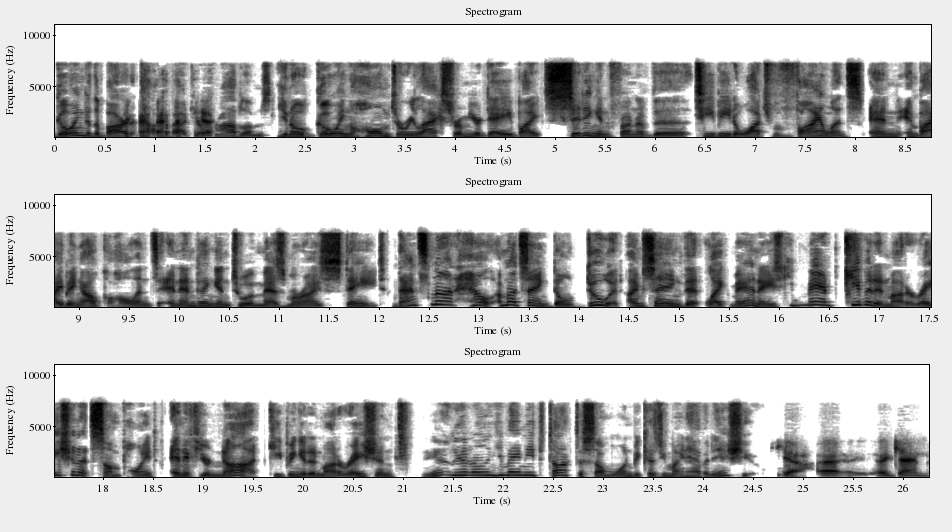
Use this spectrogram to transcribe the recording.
going to the bar to talk about your yeah. problems. You know, going home to relax from your day by sitting in front of the TV to watch violence and imbibing alcohol and, and ending into a mesmerized state, that's not health. I'm not saying don't do it. I'm saying that, like mayonnaise, you, man, keep it in moderation at some point. And if you're not keeping it in moderation, you, you know, you may need to talk to someone because you might have an issue. Yeah, uh, again,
